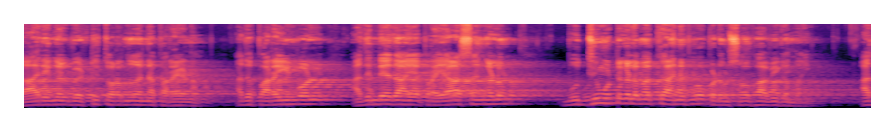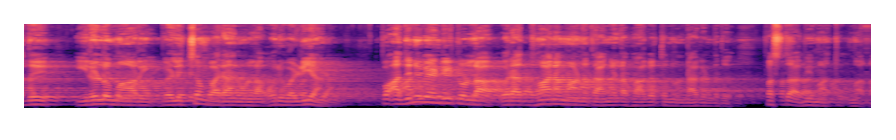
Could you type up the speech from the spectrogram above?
കാര്യങ്ങൾ വെട്ടിത്തുറന്നു തന്നെ പറയണം. അത് പറയുമ്പോൾ അതിന്റേതായ പ്രയാസങ്ങളും ബുദ്ധിമുട്ടുകളുമൊക്കെ അനുഭവപ്പെടും സ്വാഭാവികമായി. അത് ഇരുളുമാറി വെളിച്ചം വരാനുള്ള ഒരു വഴിയാണ്. അപ്പോൾ അതിനു വേണ്ടിയിട്ടുള്ള ഒരു അധ്വാനമാണ് താങ്കളുടെ ഭാഗത്തു നിന്നുണ്ടാകേണ്ടത് ഫസ്ത അഭിമാത്തുമാർ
